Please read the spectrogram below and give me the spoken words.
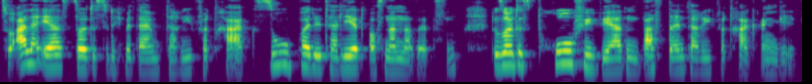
Zuallererst solltest du dich mit deinem Tarifvertrag super detailliert auseinandersetzen. Du solltest Profi werden, was dein Tarifvertrag angeht.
